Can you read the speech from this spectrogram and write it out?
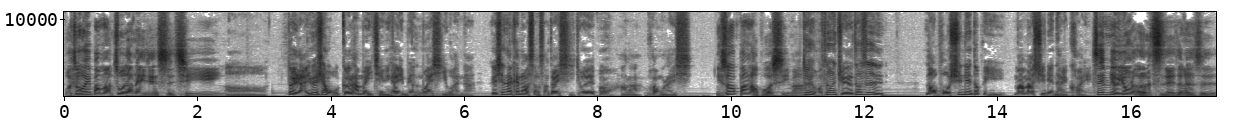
我都会帮忙做掉那一件事情。哦，对了，因为像我哥他们以前，你看也没有那么爱洗碗呐、啊，可是现在看到嫂嫂在洗，就会哦，好啦，换我来洗。你说帮老婆洗吗？对，我真的觉得都是。老婆训练都比妈妈训练的还快，这没有用的儿子哎，真的是。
